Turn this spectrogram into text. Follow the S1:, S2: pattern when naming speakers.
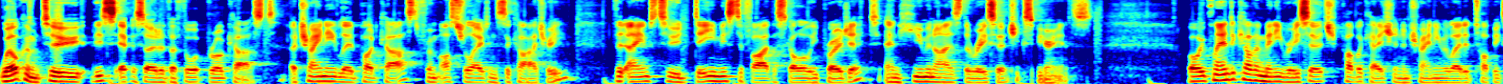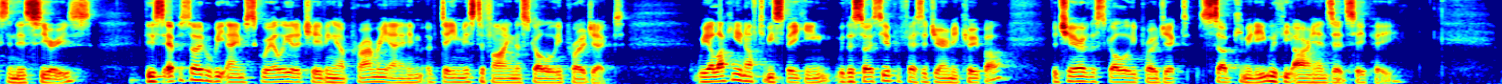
S1: Welcome to this episode of the Thought Broadcast, a trainee led podcast from Australasian Psychiatry that aims to demystify the scholarly project and humanise the research experience. While we plan to cover many research, publication, and training related topics in this series, this episode will be aimed squarely at achieving our primary aim of demystifying the scholarly project. We are lucky enough to be speaking with Associate Professor Jeremy Cooper, the chair of the Scholarly Project subcommittee with the RANZCP.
